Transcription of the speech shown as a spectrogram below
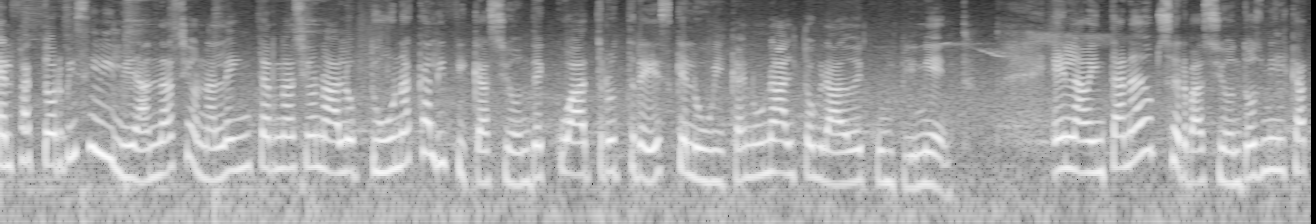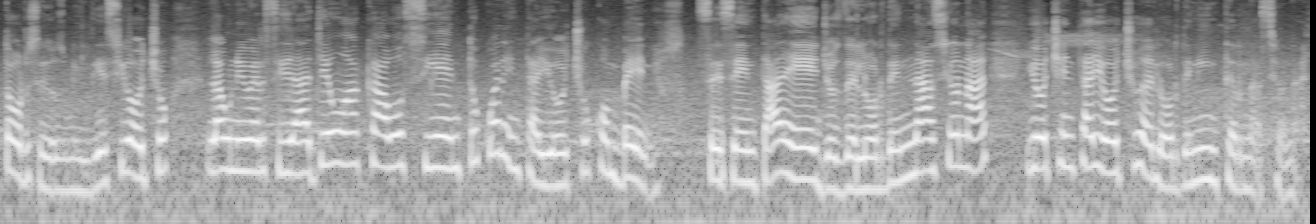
El factor visibilidad nacional e internacional obtuvo una calificación de 4.3 que lo ubica en un alto grado de cumplimiento. En la ventana de observación 2014-2018, la universidad llevó a cabo 148 convenios, 60 de ellos del orden nacional y 88 del orden internacional.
